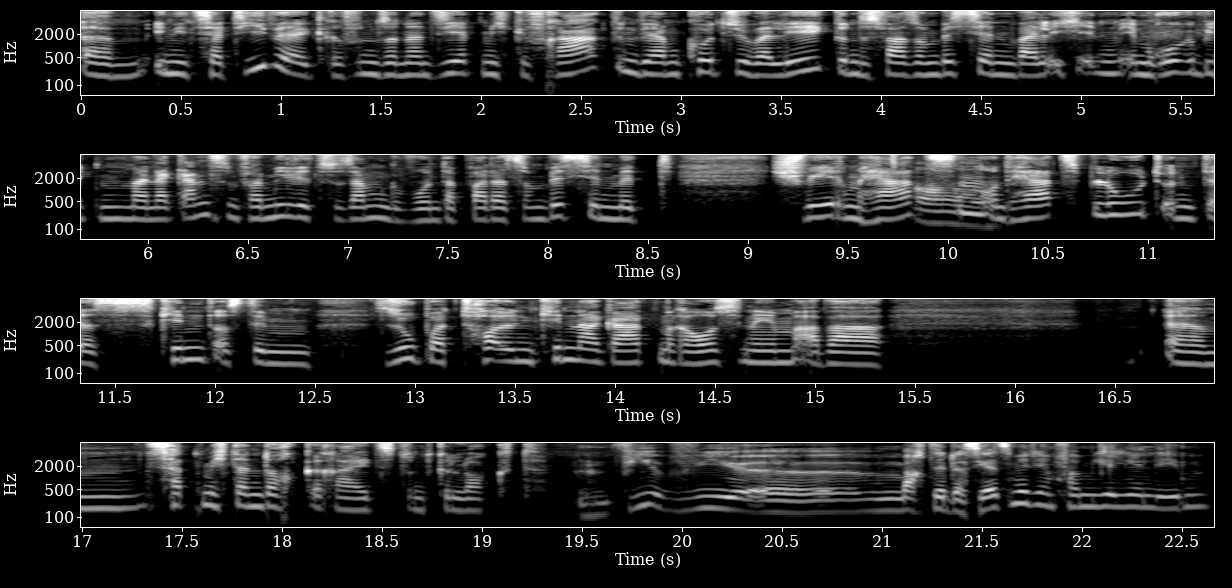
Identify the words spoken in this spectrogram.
ähm, Initiative ergriffen, sondern sie hat mich gefragt und wir haben kurz überlegt und es war so ein bisschen, weil ich in, im Ruhrgebiet mit meiner ganzen Familie zusammen gewohnt habe, war das so ein bisschen mit schwerem Herzen oh. und Herzblut und das Kind aus dem super tollen Kindergarten rausnehmen, aber ähm, es hat mich dann doch gereizt und gelockt. Wie, wie äh, macht ihr das jetzt mit dem Familienleben?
